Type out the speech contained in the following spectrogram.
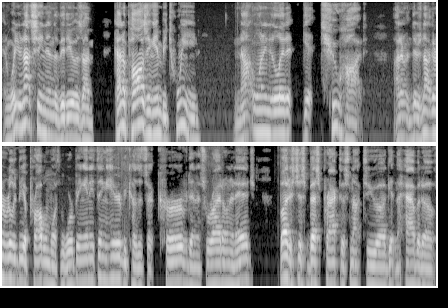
And what you're not seeing in the video is I'm kind of pausing in between, not wanting to let it get too hot. I don't. There's not going to really be a problem with warping anything here because it's a curved and it's right on an edge. But it's just best practice not to uh, get in the habit of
